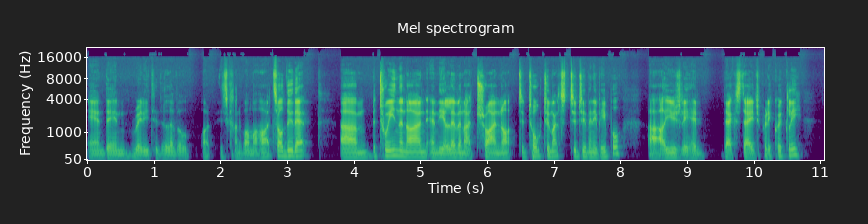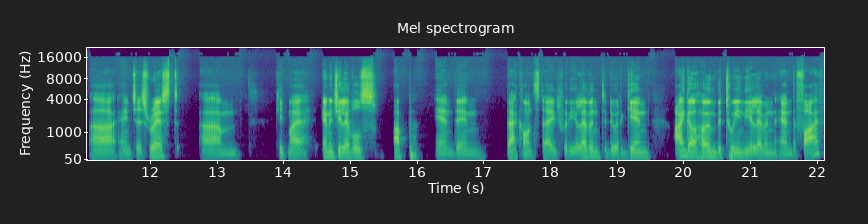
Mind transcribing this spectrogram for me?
and then ready to deliver what is kind of on my heart. So I'll do that um, between the nine and the 11, I try not to talk too much to too many people. Uh, I'll usually head backstage pretty quickly uh, and just rest, um, keep my energy levels up, and then back on stage for the 11 to do it again. I go home between the 11 and the 5,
